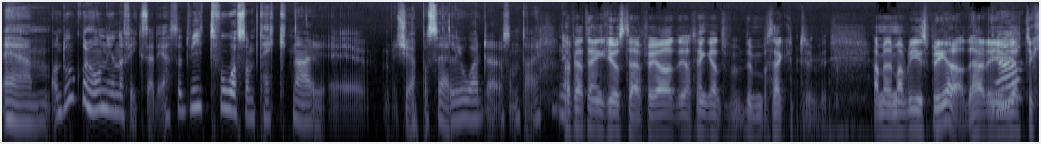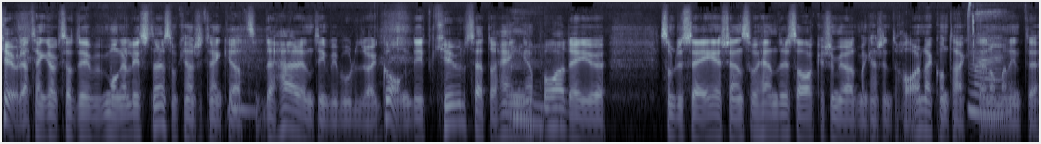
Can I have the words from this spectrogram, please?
Ehm, och då går hon in och fixar det. Så att vi är två som tecknar eh, köp och säljorder och sånt där. Nu- Ja, jag tänker just det här, för jag, jag tänker att det säkert, ja, men man blir inspirerad. Det här är ju Ja. jättekul. Jag tänker också att det är många lyssnare som kanske tänker Mm. att det här är någonting vi borde dra igång. Det är ett kul sätt att hänga Mm. på. Det är ju som du säger, sen så händer det saker som gör att man kanske inte har den här kontakten. Nej. Om man inte,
